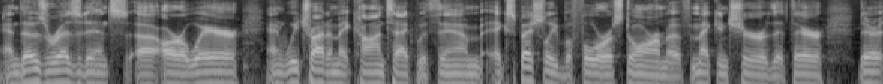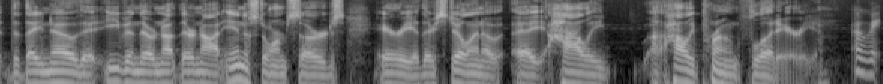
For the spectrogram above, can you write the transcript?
and those residents uh, are aware, and we try to make contact with them, especially before a storm, of making sure that they're they're that they know that even they're not they're not in a storm surge area, they're still in a, a highly a highly prone flood area. Okay,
